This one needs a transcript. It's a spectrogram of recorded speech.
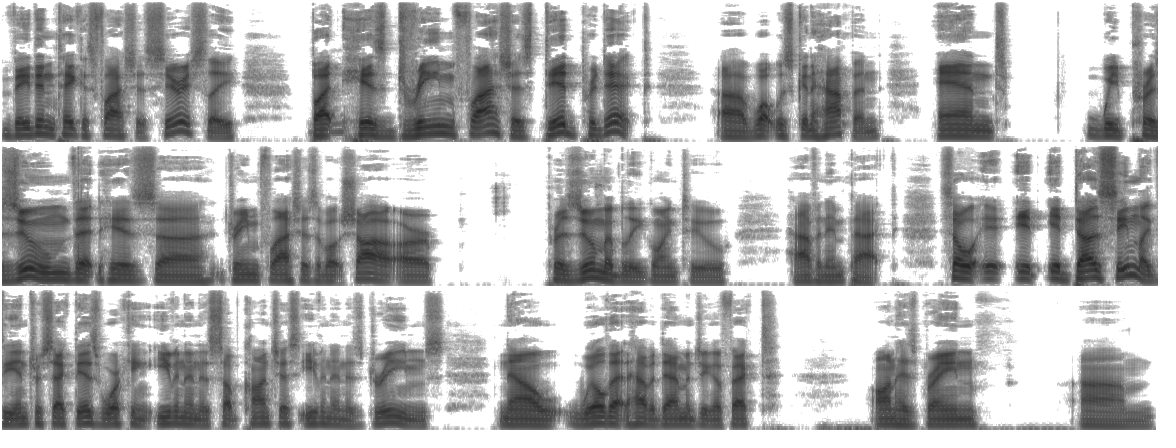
they didn't take his flashes seriously, but his dream flashes did predict uh, what was going to happen, and we presume that his uh, dream flashes about Shaw are presumably going to have an impact. So it, it, it does seem like the intersect is working even in his subconscious, even in his dreams. Now, will that have a damaging effect on his brain. Um,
